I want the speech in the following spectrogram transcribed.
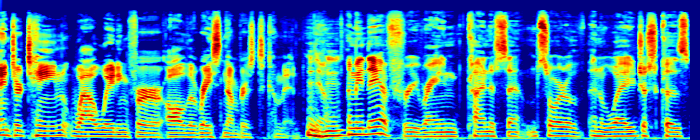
entertain while waiting for all the race numbers to come in. Yeah, mm-hmm. I mean they have free reign, kind of, sort of in a way, just because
